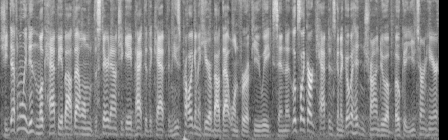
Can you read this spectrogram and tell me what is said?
She definitely didn't look happy about that one with the stare down she gave back to the captain. He's probably going to hear about that one for a few weeks, and it looks like our captain's going to go ahead and try and do a Boca U-turn here,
